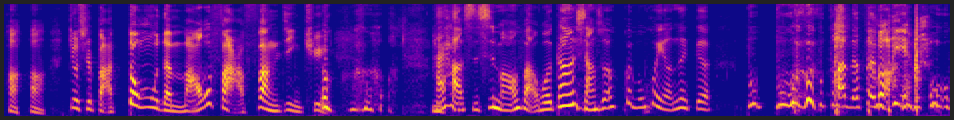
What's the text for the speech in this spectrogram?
哈哈，就是把动物的毛发放进去，还好只是毛发。我刚刚想说，会不会有那个不不发的粪便物？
